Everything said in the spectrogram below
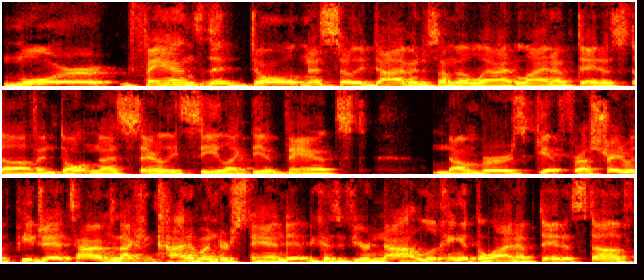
more fans that don't necessarily dive into some of the lineup data stuff and don't necessarily see like the advanced numbers get frustrated with PJ at times. And I can kind of understand it because if you're not looking at the lineup data stuff,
